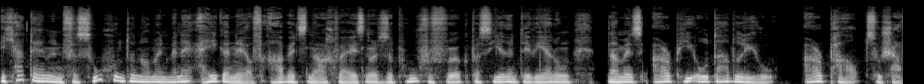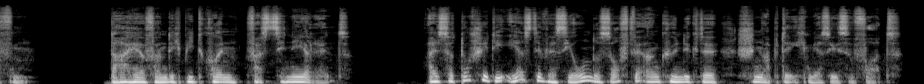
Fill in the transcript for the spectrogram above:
Ich hatte einen Versuch unternommen, meine eigene auf Arbeitsnachweisen, also Proof of Work basierende Währung namens RPOW, RPOW zu schaffen. Daher fand ich Bitcoin faszinierend. Als Satoshi die erste Version der Software ankündigte, schnappte ich mir sie sofort.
